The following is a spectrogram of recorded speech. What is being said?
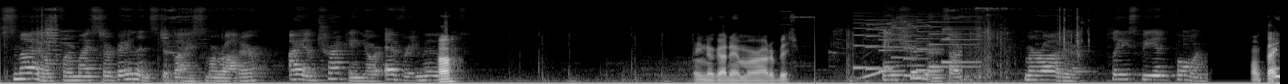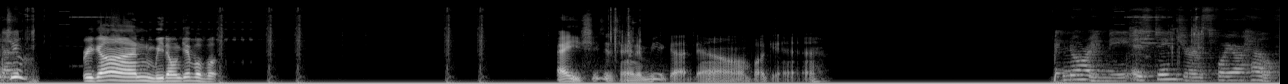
Smile for my surveillance device, Marauder. I am tracking your every move. Huh? Ain't no goddamn marauder, bitch. Intruders are. Marauder, please be informed. Oh, thank you. Free gun. We don't give a fuck. Hey, she just handed me a goddamn fucking. Ignoring me is dangerous for your health.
